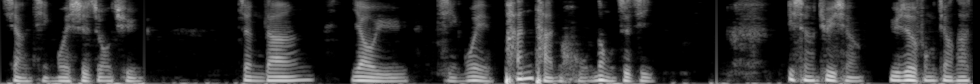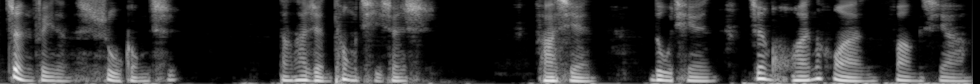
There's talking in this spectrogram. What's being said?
向警卫室走去。正当要与警卫攀谈胡弄之际，一声巨响，与热风将他震飞了数公尺。当他忍痛起身时，发现陆谦正缓缓放下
